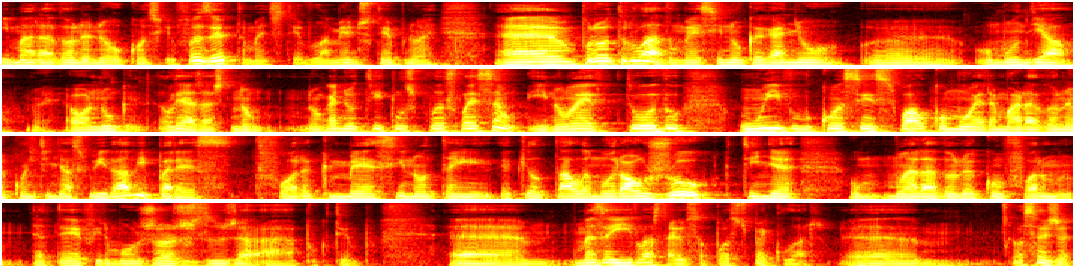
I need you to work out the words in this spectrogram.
e Maradona não o conseguiu fazer. Também esteve lá menos tempo, não é? por outro lado, o Messi nunca ganhou uh, o Mundial, não é? Ou nunca, aliás, acho que não, não ganhou títulos pela seleção e não é de todo um ídolo consensual como era Maradona quando tinha a sua idade. E parece de fora que Messi não tem aquele tal amor ao jogo que tinha o Maradona, conforme até afirmou Jorge Jesus há, há pouco tempo. Uh, mas aí lá está, eu só posso especular. Uh, ou seja,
